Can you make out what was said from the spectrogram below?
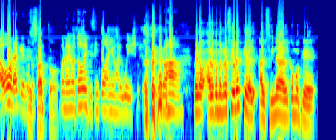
ahora que nosotros. Exacto. Bueno, yo no tengo 25 años, I wish. Pero ajá. pero a lo que me refiero es que al final, como que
